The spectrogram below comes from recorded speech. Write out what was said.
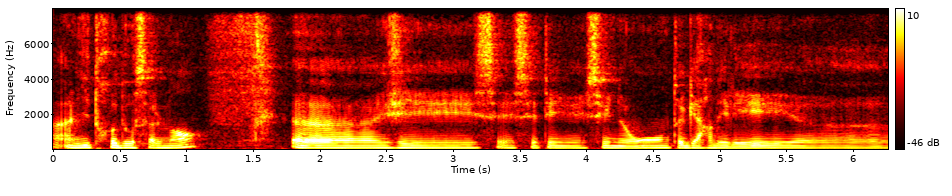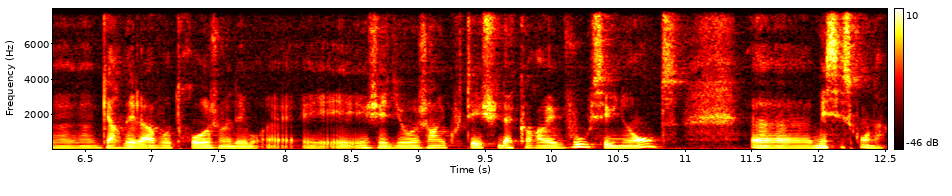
un litre d'eau seulement. Euh, c'est une honte, gardez-les, euh, gardez-la votre eau. Je me et, j'ai dit aux gens, écoutez, je suis d'accord avec vous, c'est une honte, euh, mais c'est ce qu'on a.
